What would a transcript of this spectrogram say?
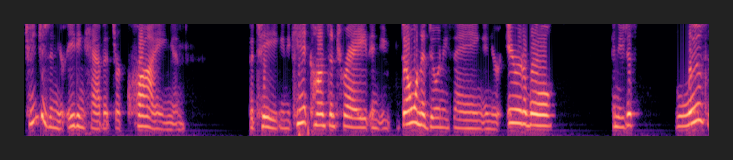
changes in your eating habits or crying and fatigue and you can't concentrate and you don't want to do anything and you're irritable and you just lose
